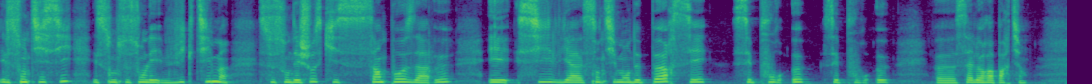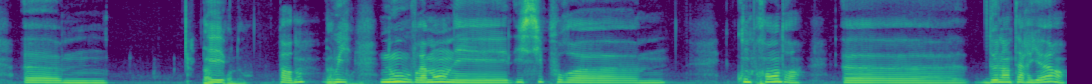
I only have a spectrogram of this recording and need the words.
ils sont ici, et ce sont les victimes, ce sont des choses qui s'imposent à eux. Et s'il y a sentiment de peur, c'est c'est pour eux, c'est pour eux, euh, ça leur appartient. Euh, Pas pour nous. Pardon Oui, nous. vraiment, on est ici pour euh, comprendre euh, de l'intérieur,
